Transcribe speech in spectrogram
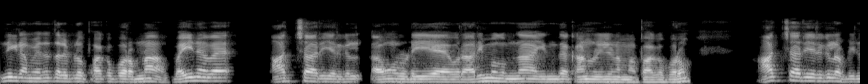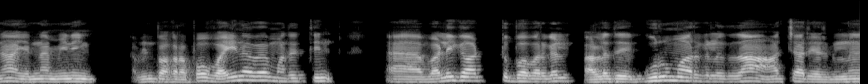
இன்னைக்கு நம்ம எந்த தலைப்புல பார்க்க போறோம்னா வைணவ ஆச்சாரியர்கள் அவங்களுடைய ஒரு அறிமுகம் தான் இந்த காணொலியில நம்ம பார்க்க போறோம். ஆச்சாரியர்கள் அப்படின்னா என்ன மீனிங் அப்படின்னு பார்க்குறப்போ வைணவ மதத்தின் வழிகாட்டுபவர்கள் அல்லது குருமார்களுக்கு தான் ஆச்சாரியர்கள்னு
